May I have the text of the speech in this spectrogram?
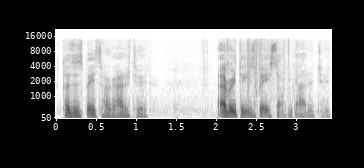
because it's based on gratitude. Everything is based on gratitude.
